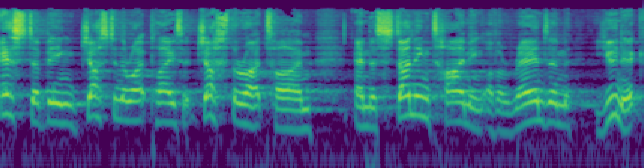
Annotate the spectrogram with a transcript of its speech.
Esther being just in the right place at just the right time, and the stunning timing of a random eunuch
